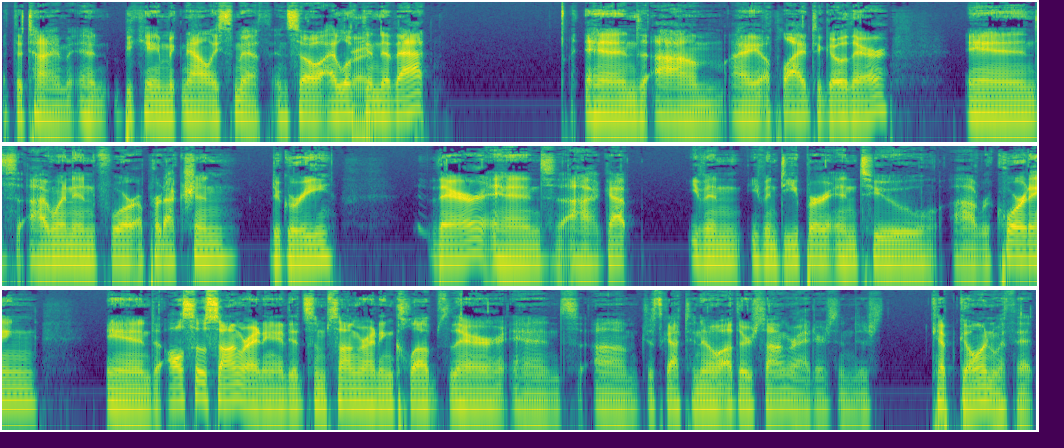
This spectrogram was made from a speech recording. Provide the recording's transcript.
at the time and became McNally Smith. And so I looked Right. into that and um, I applied to go there. And I went in for a production degree there and uh, got even even deeper into uh, recording and also songwriting. I did some songwriting clubs there and um, just got to know other songwriters and just kept going with it.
